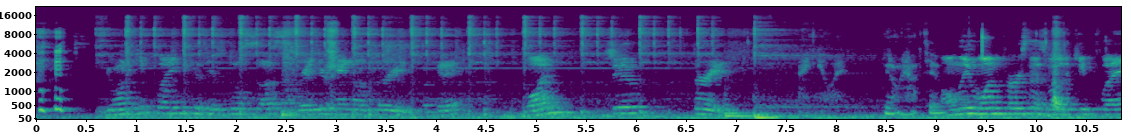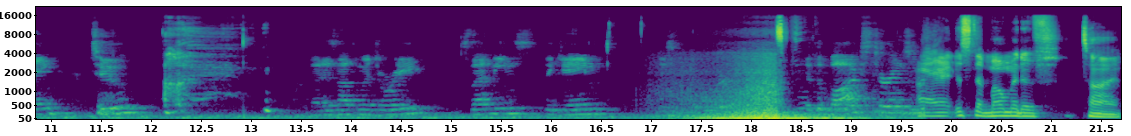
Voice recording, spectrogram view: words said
her. If you want to keep playing because you're still sus, raise your hand on three, okay? One, two, three. I knew it. We don't have to. Only one person has voted to keep playing. Two. that is not the majority. So that means the game is over. If the box turns All right, this is the moment of time.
